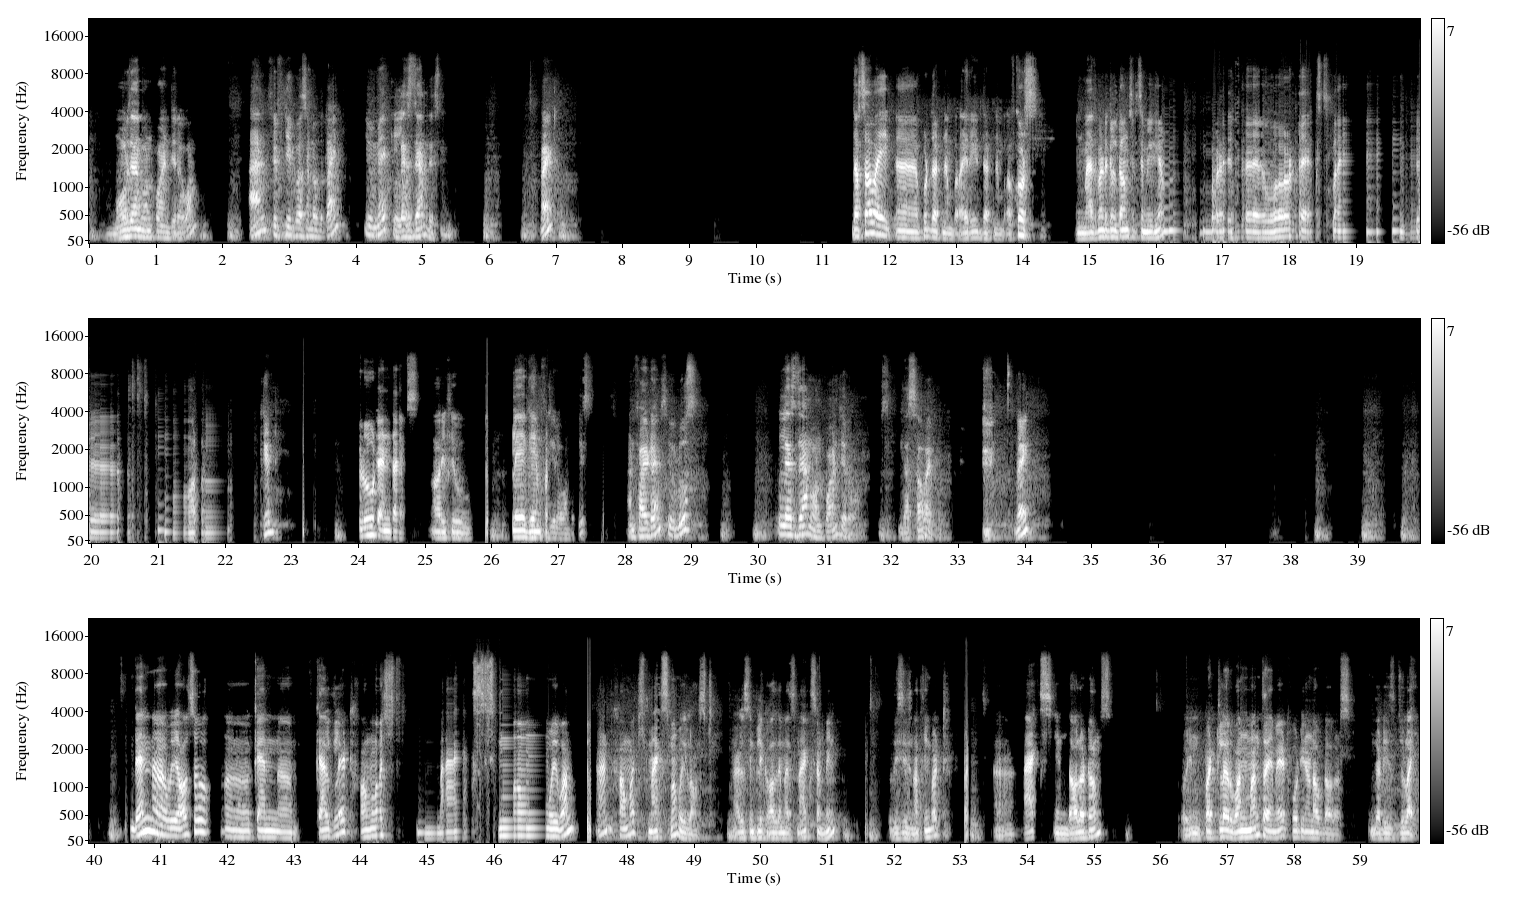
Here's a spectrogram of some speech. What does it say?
more than 1.01 and 50% of the time you make less than this number. Right? That's how I uh, put that number. I read that number. Of course, in mathematical terms, it's a median. But if I were to explain small kid, you do 10 times. Or if you play a game for 0 rupees and 5 times, you lose less than 1.01. That's how I put it. Right? Then uh, we also uh, can uh, calculate how much maximum we won and how much maximum we lost. I will simply call them as max and min. This is nothing but uh, max in dollar terms. In particular, one month I made fourteen and a half dollars. That is July.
